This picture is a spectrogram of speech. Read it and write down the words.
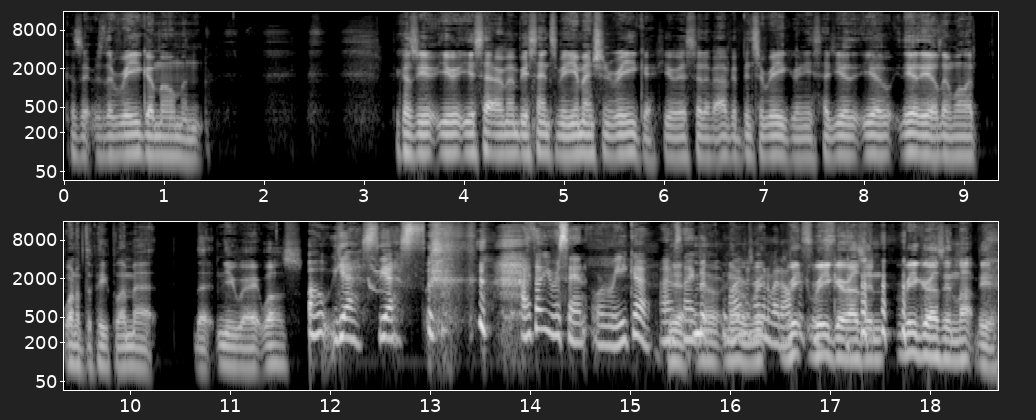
because it was the Riga moment. Because you, you, you said, I remember you saying to me, you mentioned Riga. You were sort of, I've been to Riga, and you said, you're, you're, you're the only one of, one of the people I met that knew where it was. Oh, yes, yes. I thought you were saying Origa. I was Yeah, like, why are we talking about Ri- offices? Riga as in Riga as in Latvia.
